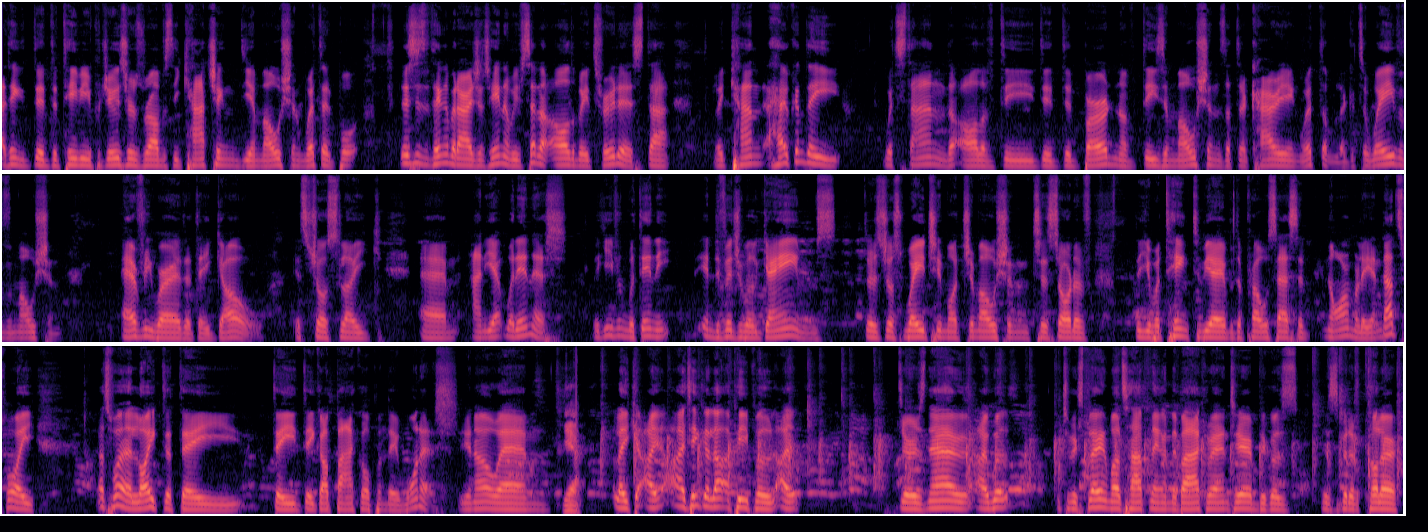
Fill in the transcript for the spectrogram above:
I think the, the TV producers were obviously catching the emotion with it, but this is the thing about Argentina. We've said it all the way through this that like can how can they withstand all of the, the, the burden of these emotions that they're carrying with them. Like it's a wave of emotion everywhere that they go. It's just like, um, and yet within it, like even within individual games, there's just way too much emotion to sort of that you would think to be able to process it normally, and that's why that's why I like that they they they got back up and they won it. You know, um, yeah. Like I I think a lot of people I there's now I will to explain what's happening in the background here because there's a bit of color.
